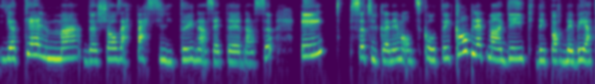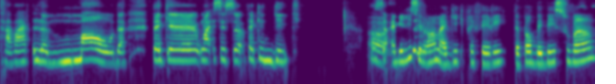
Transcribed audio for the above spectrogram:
il y a tellement de choses à faciliter dans, cette, euh, dans ça. Et ça, tu le connais, mon petit côté complètement geek des porte-bébés à travers le monde. Fait que, ouais, c'est ça. Fait qu'une geek. Oh, Amélie, c'est vraiment ma geek préférée de porte-bébé. Souvent,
